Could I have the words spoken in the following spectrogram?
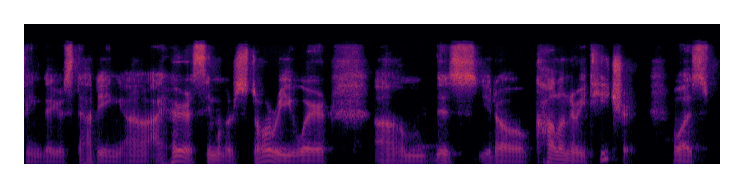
thing that you're studying. Uh, I heard a similar story where um, this you know culinary teacher was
